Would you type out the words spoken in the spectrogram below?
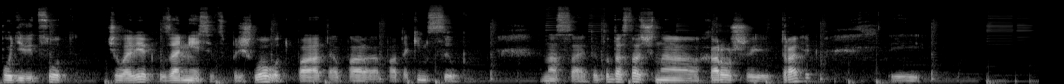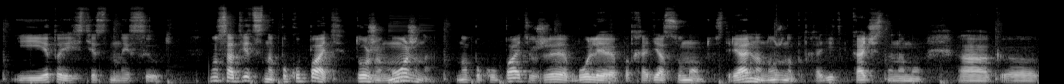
по 900 человек за месяц пришло вот по, по, по таким ссылкам на сайт. Это достаточно хороший трафик, и, и это естественные ссылки. Ну, соответственно, покупать тоже можно, но покупать уже более подходя с умом. То есть реально нужно подходить к качественному, э, к,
